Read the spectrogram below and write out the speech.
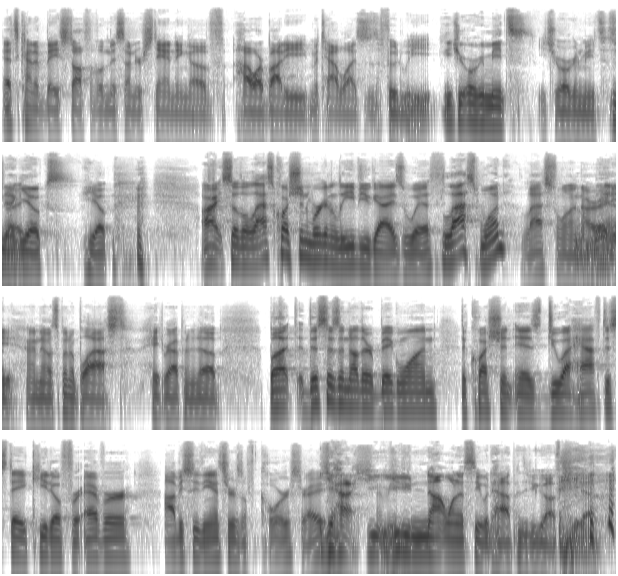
that's kind of based off of a misunderstanding of how our body metabolizes the food we eat. Eat your organ meats, Eat your organ meats. egg right. yolks. Yep. All right. So the last question we're going to leave you guys with Last one. Last one Oh, already. man. I know it's been a blast. Hate wrapping it up. But this is another big one. The question is Do I have to stay keto forever? Obviously, the answer is of course, right? Yeah, you, you do not want to see what happens if you go off keto.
